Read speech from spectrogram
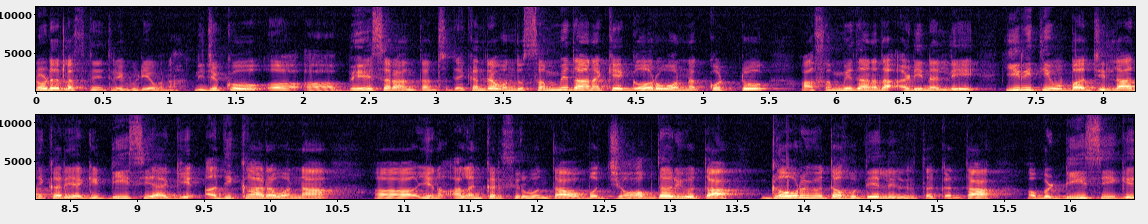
ನೋಡಿದ್ರಲ್ಲ ಸ್ನೇಹಿತರೆ ಈ ವಿಡಿಯೋವನ್ನು? ನಿಜಕ್ಕೂ ಬೇಸರ ಅಂತ ಅನ್ಸುತ್ತೆ. ಯಾಕಂದರೆ ಒಂದು ಸಂವಿಧಾನಕ್ಕೆ ಗೌರವವನ್ನು ಕೊಟ್ಟು, ಆ ಸಂವಿಧಾನದ ಅಡಿನಲ್ಲಿ ಈ ರೀತಿ ಒಬ್ಬ ಜಿಲ್ಲಾಧಿಕಾರಿಯಾಗಿ, ಡಿ ಸಿ ಆಗಿ ಅಧಿಕಾರವನ್ನು ಏನು ಅಲಂಕರಿಸಿರುವಂಥ ಒಬ್ಬ ಜವಾಬ್ದಾರಿಯುತ ಗೌರವಯುತ ಹುದ್ದೆಯಲ್ಲಿರ್ತಕ್ಕಂಥ ಒಬ್ಬ ಡಿ ಸಿಗೆ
